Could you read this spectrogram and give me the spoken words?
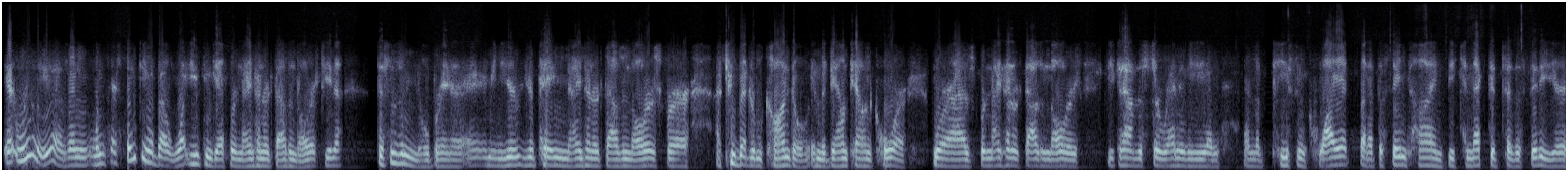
It really is. And when you're thinking about what you can get for $900,000, Tina, this is a no-brainer. I mean, you're you're paying nine hundred thousand dollars for a two-bedroom condo in the downtown core, whereas for nine hundred thousand dollars, you can have the serenity and and the peace and quiet, but at the same time be connected to the city. You're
